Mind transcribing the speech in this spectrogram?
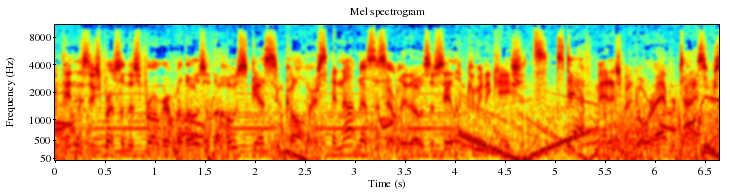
The opinions expressed on this program are those of the host, guests, and callers, and not necessarily those of Salem Communications, staff, management, or advertisers.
